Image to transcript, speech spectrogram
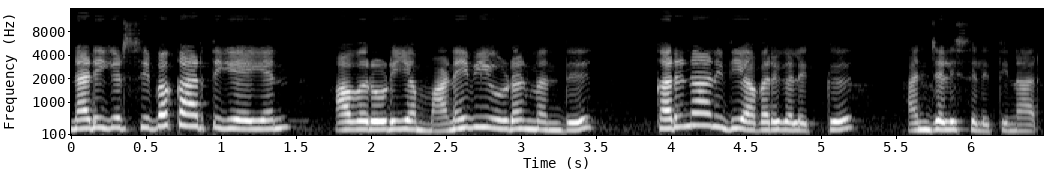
நடிகர் சிவகார்த்திகேயன் அவருடைய மனைவியுடன் வந்து கருணாநிதி அவர்களுக்கு அஞ்சலி செலுத்தினார்.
